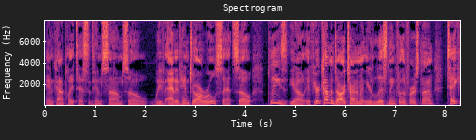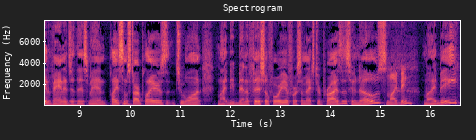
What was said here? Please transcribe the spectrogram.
and kind of play tested him some. So we've added him to our rule set. So please, you know, if you're coming to our tournament and you're listening for the first time, take advantage of this, man. Play some star players that you want. Might be beneficial for you for some extra prizes. Who knows? Might be, Might be.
